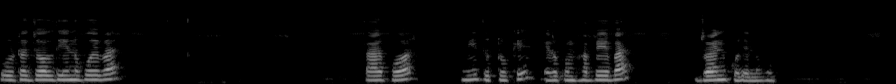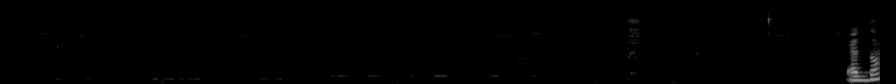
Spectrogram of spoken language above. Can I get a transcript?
পুরোটা জল দিয়ে নেব এবার। তারপর আমি দুটোকে এরকমভাবে এবার জয়েন করে নেব। একদম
